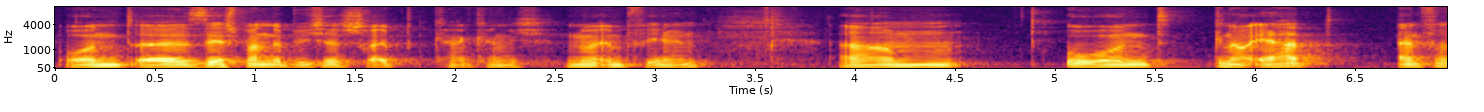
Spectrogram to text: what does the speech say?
und äh, sehr spannende Bücher schreibt, kann, kann ich nur empfehlen. Ähm, und genau, er hat einfach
